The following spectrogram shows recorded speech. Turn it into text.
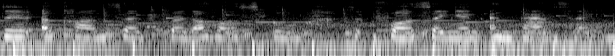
do a concert for the whole school for singing and dancing.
